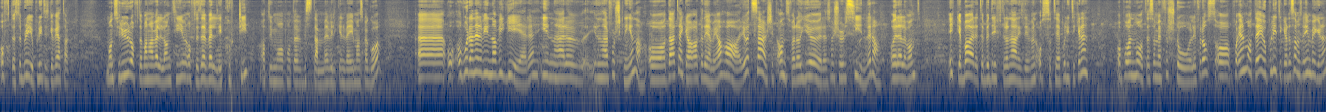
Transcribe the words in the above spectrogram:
Ofte så blir jo politiske vedtak man tror ofte man har veldig lang tid, men ofte er det veldig kort tid. At du må på en måte bestemme hvilken vei man skal gå. Uh, og, og, hvordan er det vi navigerer i denne, i denne forskningen? da? Og der tenker jeg Akademia har jo et særskilt ansvar å gjøre seg sjøl synlig da, og relevant. Ikke bare til bedrifter og næringsliv, men også til politikerne. Og på en måte som er forståelig for oss. Og på en måte er jo politikerne det samme som innbyggerne.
